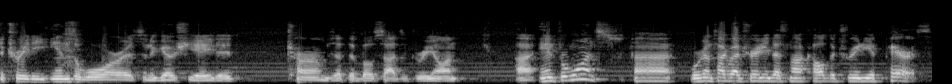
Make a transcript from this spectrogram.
a treaty ends a war. It's a negotiated terms that the both sides agree on. Uh, and for once, uh, we're going to talk about a treaty that's not called the Treaty of Paris.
